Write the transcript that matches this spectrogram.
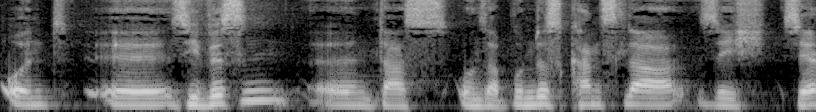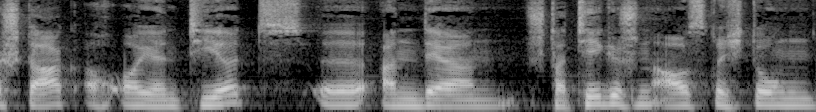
Und äh, Sie wissen, äh, dass unser Bundeskanzler sich sehr stark auch orientiert äh, an der strategischen Ausrichtung ähm,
